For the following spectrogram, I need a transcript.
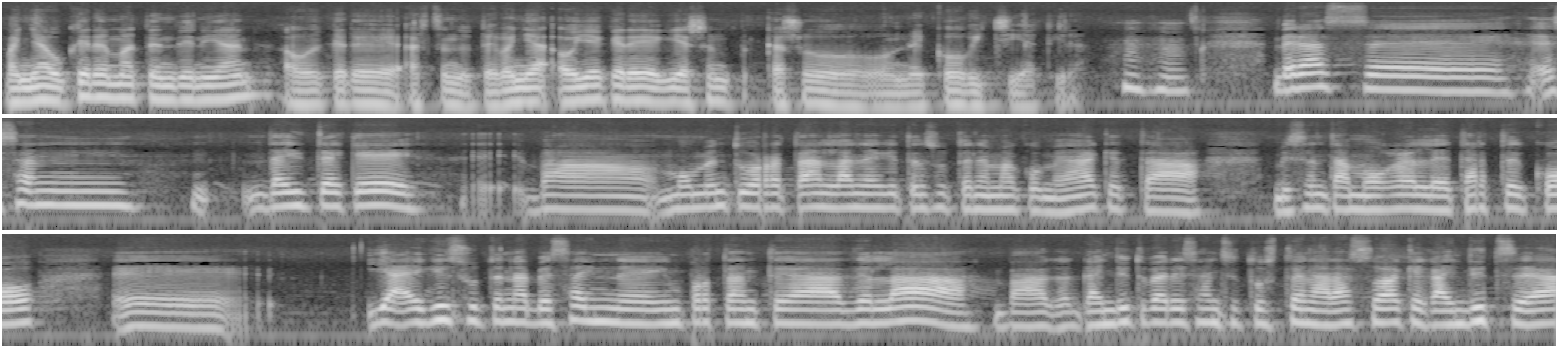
baina aukera ematen denean, hauek ere hartzen dute, baina hauek ere egia esan kasu neko bitxia tira. Mhm. Beraz, eh, esan daiteke eh, ba, momentu horretan lan egiten zuten emakumeak eta Bizenta Mogel tarteko eh, ja, egin zutena bezain eh, importantea dela ba, gainditu behar izan zituzten arazoak eh, gainditzea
